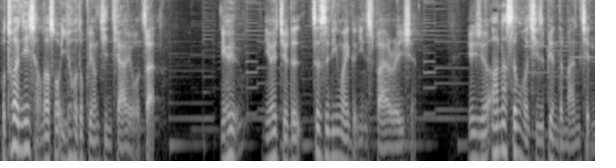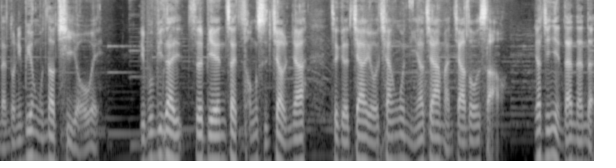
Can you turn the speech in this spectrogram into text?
我突然间想到说，以后都不用进加油站，你会你会觉得这是另外一个 inspiration，你会觉得啊，那生活其实变得蛮简单多，你不用闻到汽油味，你不必在这边再同时叫人家这个加油枪问你要加满加多少，你要简简单单的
